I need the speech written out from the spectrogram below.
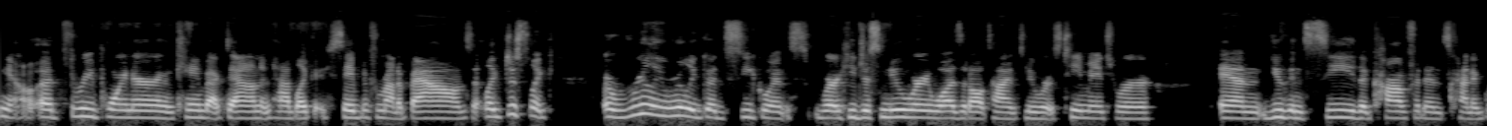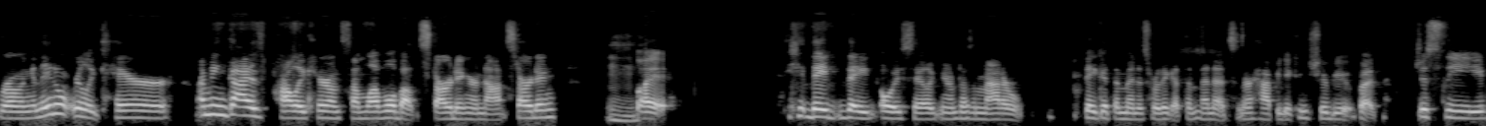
you know, a three pointer, and came back down and had like saved it from out of bounds. Like just like a really really good sequence where he just knew where he was at all times, knew where his teammates were and you can see the confidence kind of growing and they don't really care i mean guys probably care on some level about starting or not starting Mhm. but he, they they always say like you know it doesn't matter they get the minutes where they get the minutes and they're happy to contribute but just the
